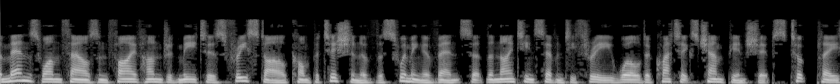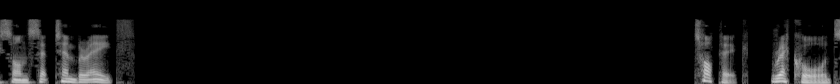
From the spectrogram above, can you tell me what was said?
The men's 1,500 meters freestyle competition of the swimming events at the 1973 World Aquatics Championships took place on September 8. Topic: Records.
